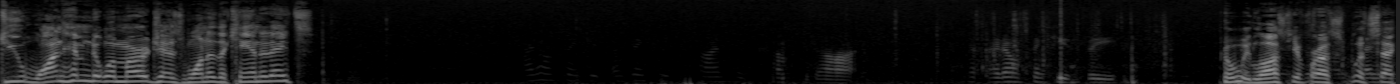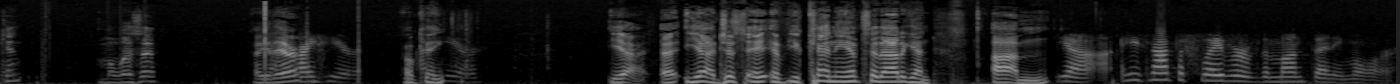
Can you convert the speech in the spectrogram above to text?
do you want him to emerge as one of the candidates? I don't think he's the Oh, we lost you for a split second, Melissa. Are you there? right here. Okay. I'm here. Yeah, uh, yeah. Just uh, if you can answer that again. Um, Yeah, he's not the flavor of the month anymore.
